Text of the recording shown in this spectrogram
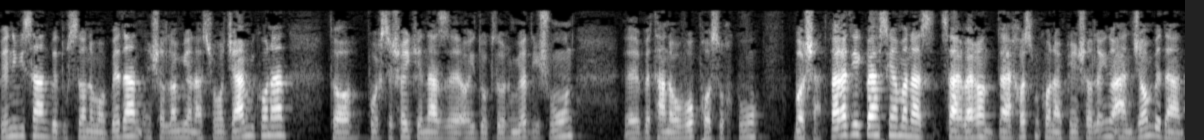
بنویسند به دوستان ما بدن. انشالله میان از شما جمع می‌کنند تا پرسش هایی که نزد آی دکتر میاد ایشون به تناوب پاسخگو باشند فقط یک بحثی هم من از سروران درخواست می‌کنم که انشالله اینو انجام بدن.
